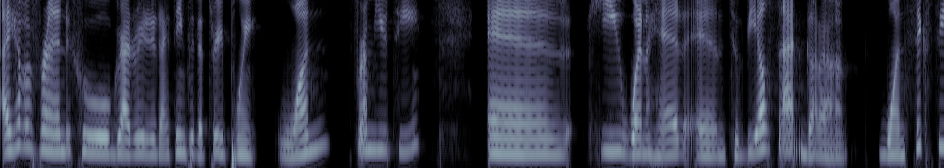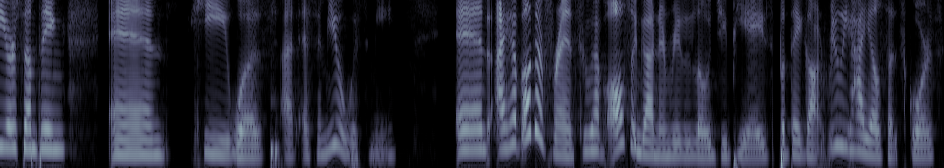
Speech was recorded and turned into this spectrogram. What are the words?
I have a friend who graduated, I think, with a 3.1 from UT and he went ahead and took the LSAT, got a 160 or something, and he was at SMU with me. And I have other friends who have also gotten really low GPAs, but they got really high LSAT scores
